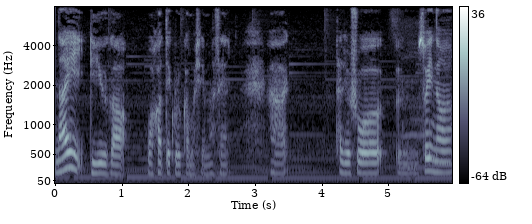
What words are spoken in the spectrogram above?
ない理由が分かってくるかもしれません。啊，他就说，嗯，所以呢。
